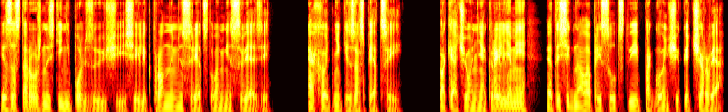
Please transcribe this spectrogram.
из осторожности не пользующиеся электронными средствами связи. Охотники за специей. Покачивание крыльями — это сигнал о присутствии погонщика-червя.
